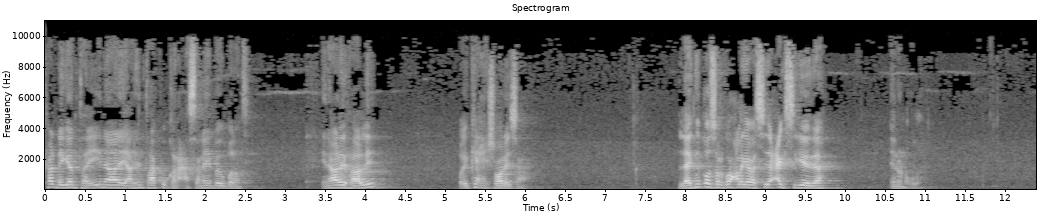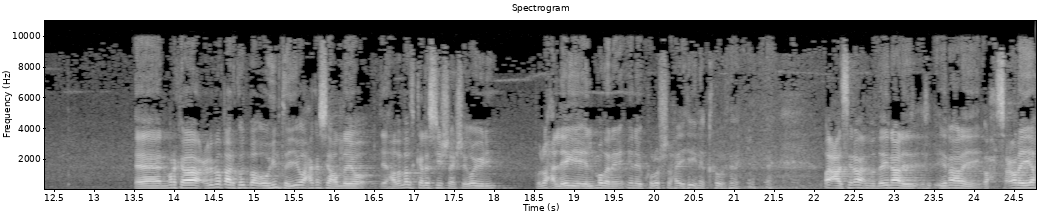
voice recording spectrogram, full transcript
ka dhigan tahay inaanay arrintaa ku qanacsanayn bay u badan inaanay raalli oy ka xishoonaysaa laakiin qosolka waxa laga yaba sida cagsigeeda inuu noqdo. Marka culimada qaarkood baa oohinta iyo waxaa ka sii hadlayo dee hadallada kale sii sheeg sheeg oo yihi bal waxaa la eegaya ilmadani inay kulushahay inay qawdahay waxaasina wax mudda inaanay inaanay wax soconaya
